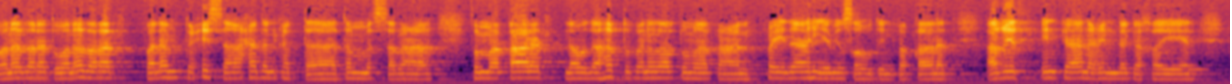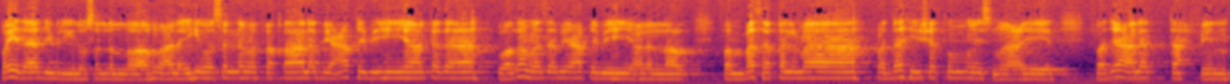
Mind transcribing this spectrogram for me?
ونظرت ونظرت فلم تحس أحدا حتى تمت سبعة ثم قالت لو ذهبت فنظرت ما فعل. فإذا هي بصوت فقالت أغث إن كان عندك خير. وإذا جبريل صلى الله عليه وسلم فقال بعقبه هكذا وغمز بعقبه على الأرض فانبثق الماء فدهشت أم إسماعيل فجعلت تحفن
